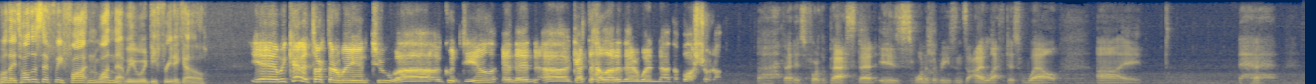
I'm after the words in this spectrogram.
Well, they told us if we fought and won that we would be free to go. Yeah, we kind of tucked our way into uh, a good deal and then uh, got the hell out of there when uh, the boss showed up. uh, that is for the best. That is one of the reasons I left as well. I.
